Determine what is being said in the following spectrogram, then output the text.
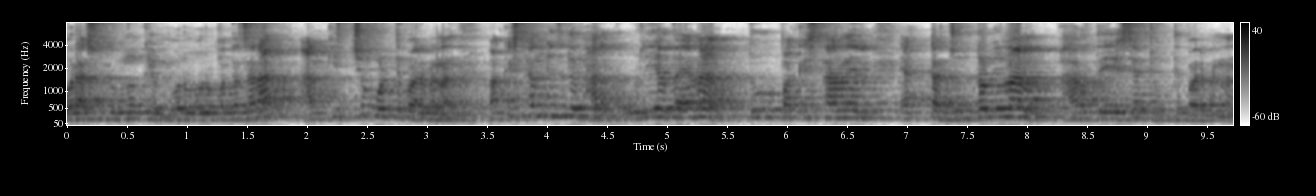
ওরা শুধু মুখে বড় বড় কথা ছাড়া আর কিচ্ছু করতে পারবে না। পাকিস্তানকে যদি ভারত উড়িয়ে দেয় না, তো পাকিস্তানের একটা যুদ্ধ বিমান ভারতে এসে ঢুকতে পারবে না।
